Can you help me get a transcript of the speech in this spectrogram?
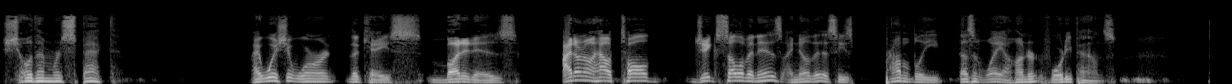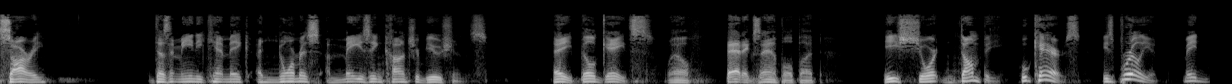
show them respect. I wish it weren't the case, but it is. I don't know how tall Jake Sullivan is. I know this. He's probably doesn't weigh 140 pounds. Sorry. It doesn't mean he can't make enormous, amazing contributions. Hey, Bill Gates, well, bad example, but he's short and dumpy. Who cares? He's brilliant, made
